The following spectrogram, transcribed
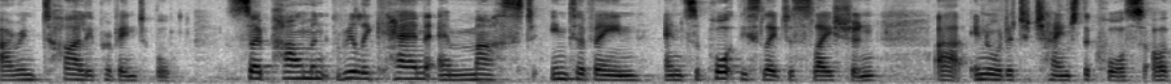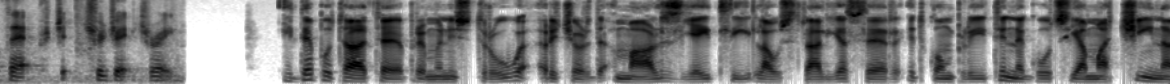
are entirely preventable. So Parliament really can and must intervene and support this legislation uh, in order to change the course of that trajectory. Id-Deputat Prim Ministru Richard Marles jgħid li l-Awstralja ser itkompli tinnegozja maċ-Ċina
